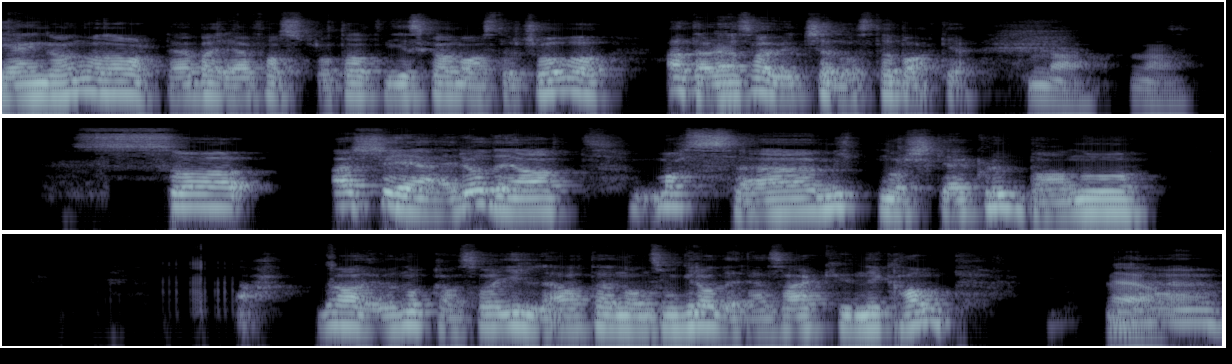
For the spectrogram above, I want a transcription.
én gang, og da ble det bare fastslått at vi skal ha Master Cho. Og etter det så har vi ikke sett oss tilbake. Nei, nei. Så jeg ser jo det at masse midtnorske klubber nå ja, Det er jo noe så ille at det er noen som graderer seg kun i kamp. Ja.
